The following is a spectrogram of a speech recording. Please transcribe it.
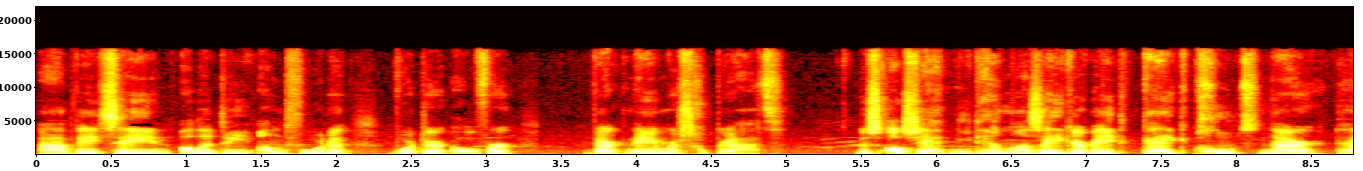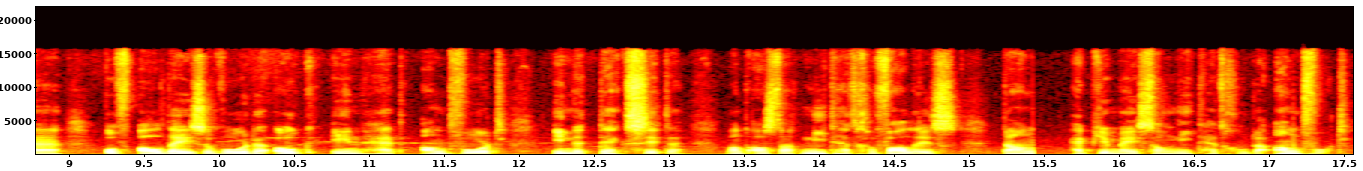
ABC in alle drie antwoorden wordt er over werknemers gepraat. Dus als je het niet helemaal zeker weet, kijk goed naar uh, of al deze woorden ook in het antwoord in de tekst zitten. Want als dat niet het geval is, dan heb je meestal niet het goede antwoord.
